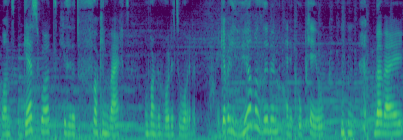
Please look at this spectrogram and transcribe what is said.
Want guess what? Je zit het fucking waard om van gehouden te worden. Ik heb er heel veel zin in en ik hoop jij ook. bye bye.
